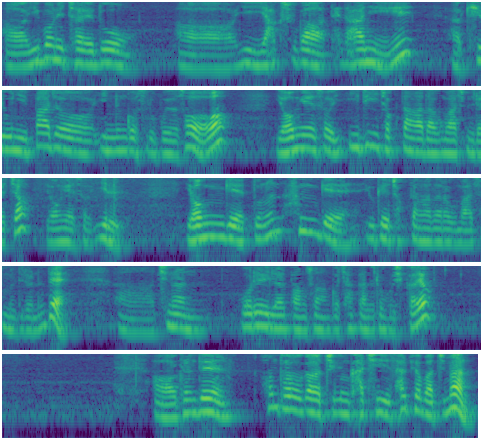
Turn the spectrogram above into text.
어, 이번 2차에도 어, 이 약수가 대단히 어, 기운이 빠져 있는 것으로 보여서 0에서 1이 적당하다고 말씀드렸죠. 0에서 1. 0개 또는 1개 이게 적당하다고 말씀을 드렸는데 어, 지난 월요일 날 방송한 거 잠깐 들어보실까요? 어, 그런데 헌터가 지금 같이 살펴봤지만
